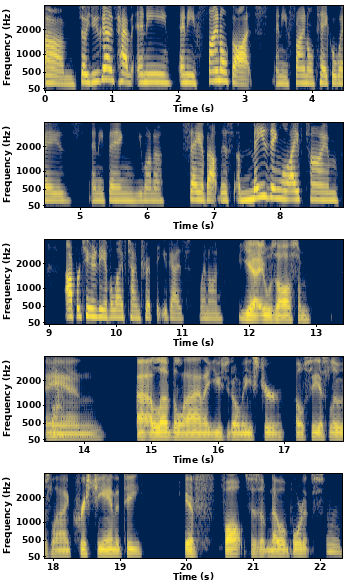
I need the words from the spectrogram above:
Um, so do you guys have any any final thoughts, any final takeaways, anything you want to say about this amazing lifetime opportunity of a lifetime trip that you guys went on? yeah, it was awesome. And I I love the line. I used it on Easter. Old C.S. Lewis line Christianity, if false, is of no importance. Mm.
